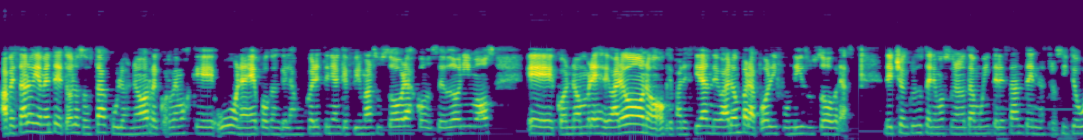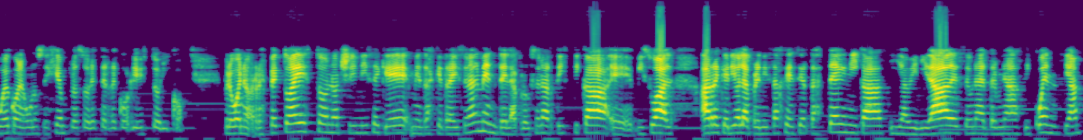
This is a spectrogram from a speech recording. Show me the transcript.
a pesar obviamente de todos los obstáculos, ¿no? Recordemos que hubo una época en que las mujeres tenían que firmar sus obras con seudónimos, eh, con nombres de varón o, que parecieran de varón para poder difundir sus obras. De hecho, incluso tenemos una nota muy interesante en nuestro sitio web con algunos ejemplos sobre este recorrido histórico. Pero bueno, respecto a esto, Nochlin dice que mientras que tradicionalmente la producción artística eh, visual ha requerido el aprendizaje de ciertas técnicas y habilidades en una determinada secuencia,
